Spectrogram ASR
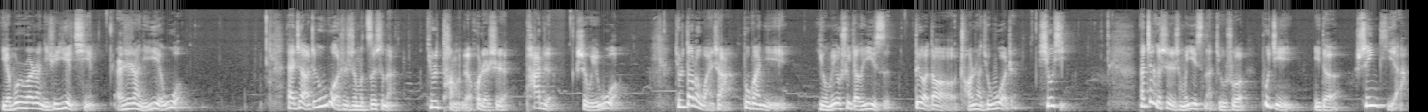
也不是说让你去夜寝，而是让你夜卧。大家知道这个卧是什么姿势呢？就是躺着或者是趴着，是为卧。就是到了晚上，不管你有没有睡觉的意思，都要到床上去卧着休息。那这个是什么意思呢？就是说，不仅你的身体啊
